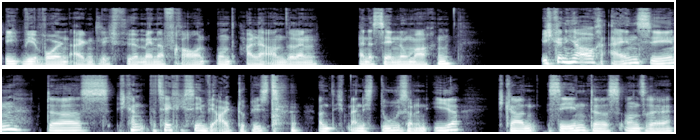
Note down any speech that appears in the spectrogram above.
Ich, wir wollen eigentlich für Männer, Frauen und alle anderen eine Sendung machen. Ich kann hier auch einsehen, dass ich kann tatsächlich sehen, wie alt du bist. Und ich meine nicht du, sondern ihr. Ich kann sehen, dass unsere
